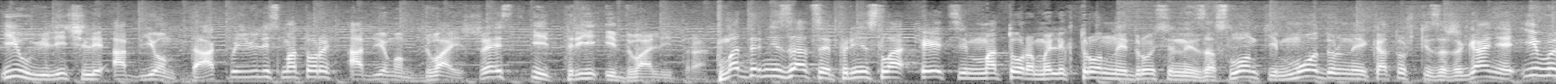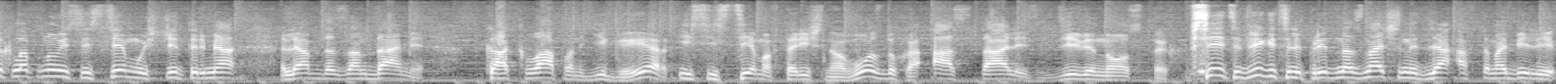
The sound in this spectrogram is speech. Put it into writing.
и увеличили объем. Так появились моторы объемом 2,6 и 3,2 литра. Модернизация принесла этим моторам электронные дроссельные заслонки, модульные катушки зажигания и выхлопную систему с четырьмя лямбда-зондами как клапан EGR и система вторичного воздуха остались в 90-х. Все эти двигатели предназначены для автомобилей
